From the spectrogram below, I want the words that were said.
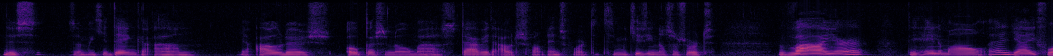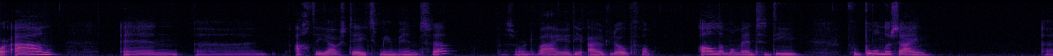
Dus dan moet je denken aan je ouders, opa's en oma's, daar weer de ouders van enzovoort. Dat moet je zien als een soort waaier die helemaal hè, jij vooraan en uh, achter jou steeds meer mensen. Een soort waaier die uitloopt van allemaal mensen die verbonden zijn uh,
